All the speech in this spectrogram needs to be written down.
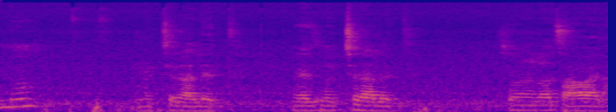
मग मच्छर आलेत गाईज मच्छर आलेत सोनाला चावायला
